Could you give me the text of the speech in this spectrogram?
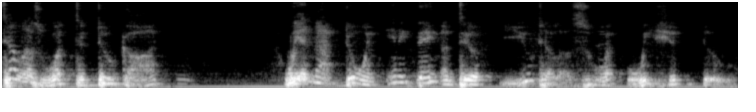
tell us what to do, God. We're not doing anything until you tell us what we should do.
